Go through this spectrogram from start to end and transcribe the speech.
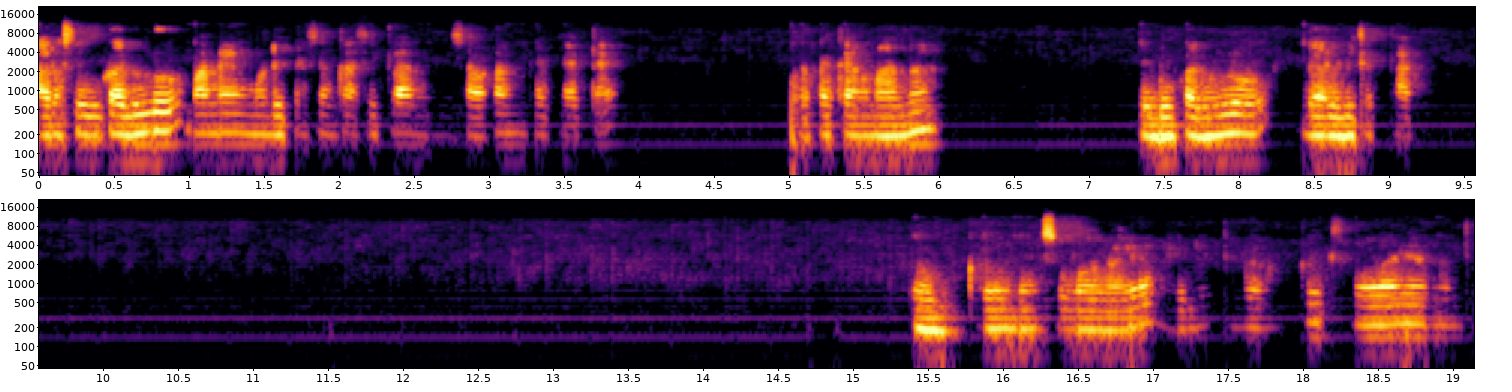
harus dibuka dulu mana yang mau dipresentasikan. Misalkan PPT. PPT yang mana? Dibuka dulu biar lebih cepat semua layar jadi tinggal klik semua layar nanti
